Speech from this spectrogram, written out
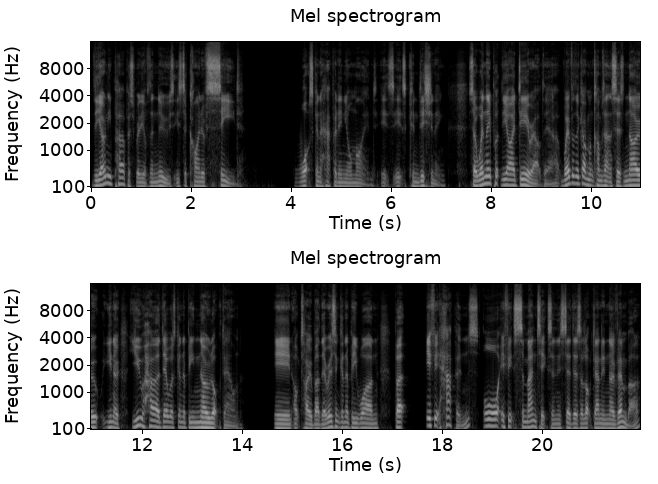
the only purpose really of the news is to kind of seed what's going to happen in your mind. It's it's conditioning. So when they put the idea out there, whether the government comes out and says no, you know, you heard there was going to be no lockdown in October, there isn't going to be one, but if it happens or if it's semantics and instead there's a lockdown in November,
